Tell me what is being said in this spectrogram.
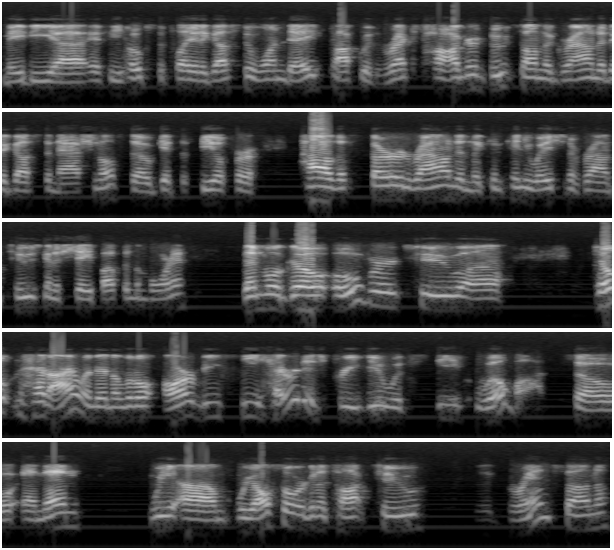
maybe uh, if he hopes to play at Augusta one day, talk with Rex Hoggard, boots on the ground at Augusta National, so get the feel for how the third round and the continuation of round two is going to shape up in the morning. Then we'll go over to. Uh, Hilton Head Island and a little RBC Heritage preview with Steve Wilmot. So, and then we um, we also are going to talk to the grandson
